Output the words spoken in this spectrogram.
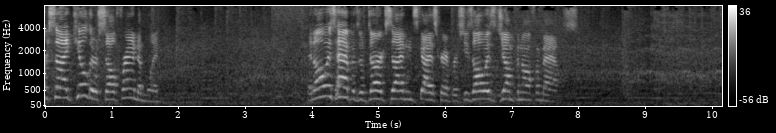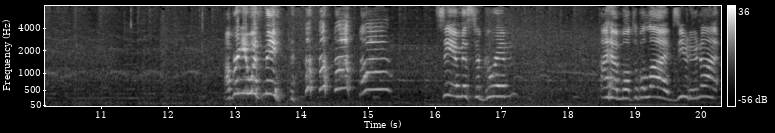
Darkside killed herself randomly. It always happens with Darkside and Skyscraper. She's always jumping off of maps. I'll bring you with me! See ya, Mr. Grimm! I have multiple lives, you do not.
